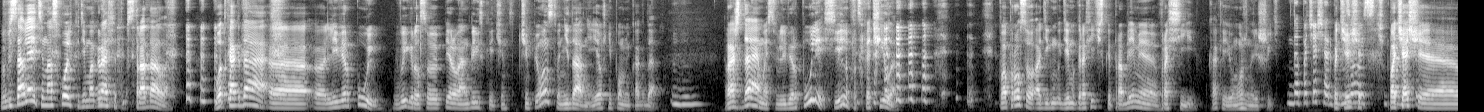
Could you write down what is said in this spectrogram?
Вы представляете, насколько демография пострадала? Вот когда э, э, Ливерпуль выиграл свое первое английское чемпионство, недавнее, я уж не помню когда, угу. рождаемость в Ливерпуле сильно подскочила. К вопросу о демографической проблеме в России. Как ее можно решить? Да, почаще организовывать Почаще, почаще э,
